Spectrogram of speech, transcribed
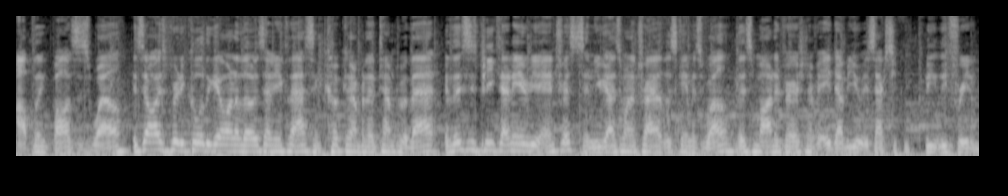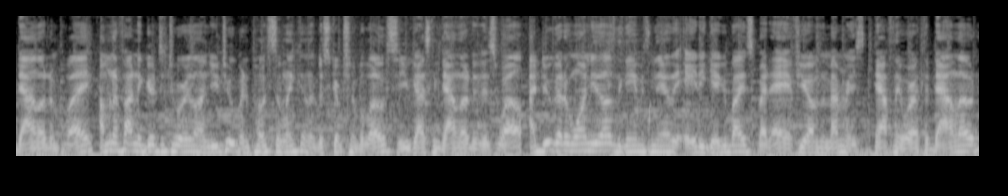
uplink balls as well. It's always pretty cool to get one of those on your class and cooking up an attempt with that. If this has piqued any of your interests and you guys want to try out this game as well, this modded version of AW is actually completely free to download and play. I'm gonna find a good tutorial on YouTube and post a link in the description below so you guys can download it as well. I do gotta warn you though, the game is nearly 80 gigabytes, but hey, if you have the memory, it's definitely worth a download.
